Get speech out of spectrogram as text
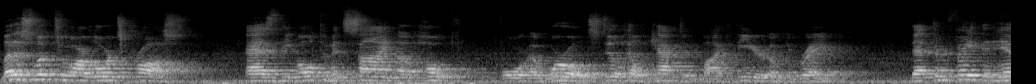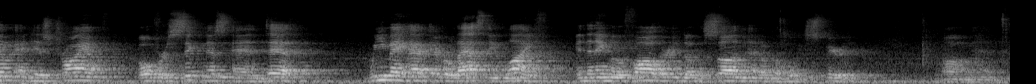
Let us look to our Lord's cross as the ultimate sign of hope for a world still held captive by fear of the grave. That through faith in Him and His triumph over sickness and death, we may have everlasting life in the name of the Father, and of the Son, and of the Holy Spirit. Amen.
